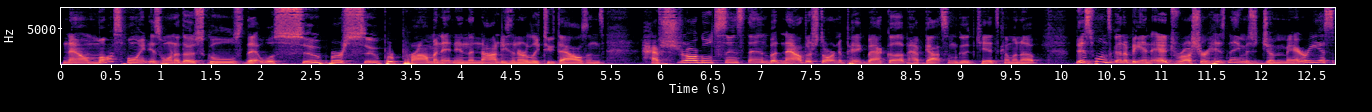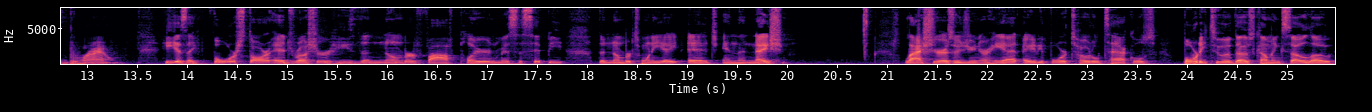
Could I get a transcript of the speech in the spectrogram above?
Now, Moss Point is one of those schools that was super, super prominent in the 90s and early 2000s, have struggled since then, but now they're starting to pick back up, have got some good kids coming up. This one's going to be an edge rusher. His name is Jamarius Brown. He is a four star edge rusher. He's the number five player in Mississippi, the number 28 edge in the nation. Last year as a junior, he had 84 total tackles, 42 of those coming solo,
